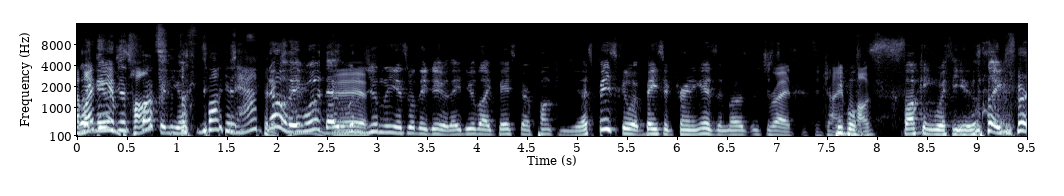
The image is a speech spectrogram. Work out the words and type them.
Am like, I they being just fuck punked? with you. What the fuck is happening? No, they would. That Yeah. legitimately is what they do. They do like basically are punking you. That's basically what basic training is. And most it's just right. It's a giant people punk. fucking with you. Like for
